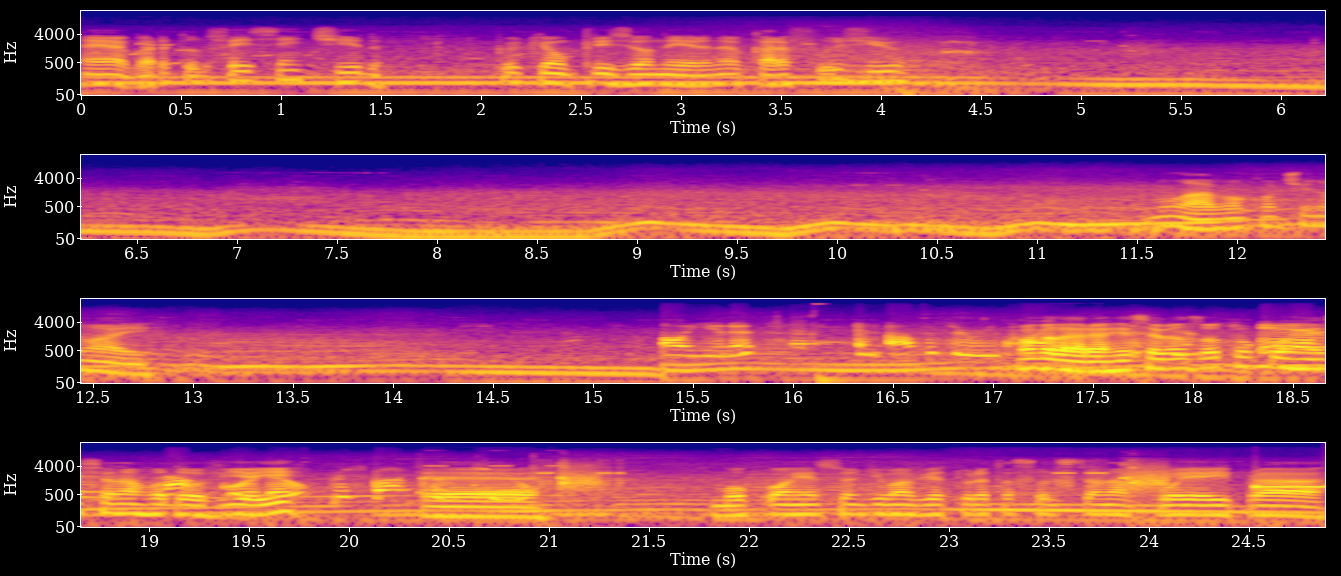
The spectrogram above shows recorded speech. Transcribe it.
É, agora tudo fez sentido. Porque um prisioneiro, né? O cara fugiu. Vamos lá, vamos continuar aí. All units. An officer required. Bom, galera, recebemos outra ocorrência na rodovia aí. É, uma ocorrência onde uma viatura está solicitando apoio aí pra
